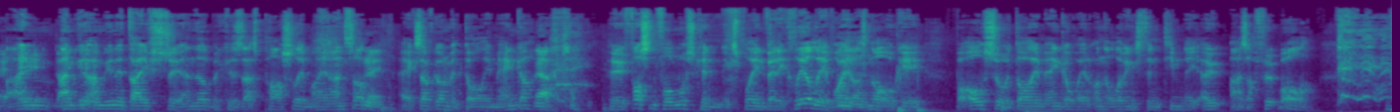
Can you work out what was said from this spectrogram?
uh, I'm I'm gonna, I'm going to dive straight in there because that's partially my answer. Right. Because I've gone with Dolly Menga. Ah, who first and foremost can explain very clearly why Hmm. that's not okay. But also, Dolly Menga went on the Livingston team night out as a footballer.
